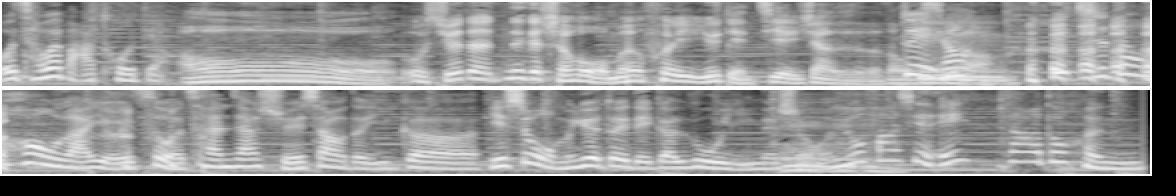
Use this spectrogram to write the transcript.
我才会把它脱掉。哦，我觉得那个时候我们会有点介意这样子的东西对，西然后哦。一直到后来有一次我参加学校的一个，也是我们乐队的一个露营的时候，嗯你会发现，哎，大家都很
